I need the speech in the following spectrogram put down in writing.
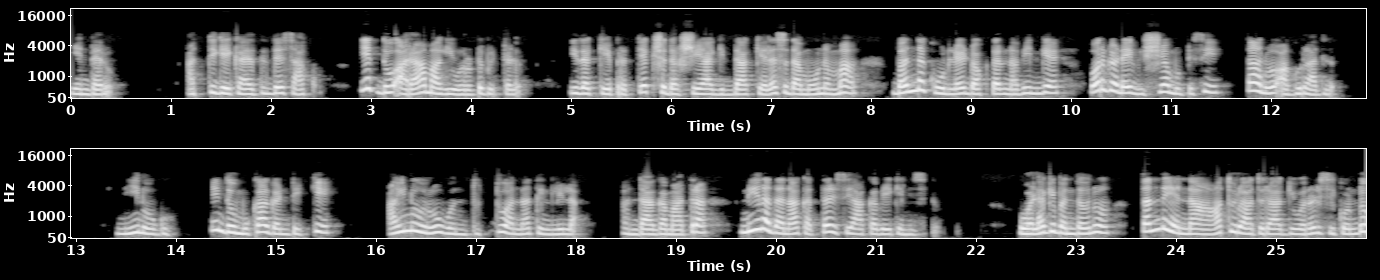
ಎಂದರು. ಅತ್ತಿಗೆ ಕರೆದಿದ್ದೇ ಸಾಕು. ಎದ್ದು ಆರಾಮಾಗಿ ಹೊರಟು ಬಿಟ್ಟಳು. ಇದಕ್ಕೆ ಪ್ರತ್ಯಕ್ಷದರ್ಶಿಯಾಗಿದ್ದ ಕೆಲಸದ ಮೌನಮ್ಮ ಬಂದ ಕೂಡಲೇ ಡಾಕ್ಟರ್ ನವೀನ್ಗೆ ಹೊರಗಡೆ ವಿಷಯ ಮುಟ್ಟಿಸಿ ತಾನು ಅಗುರಾದ್ಲು ನೀನೋಗು ಎಂದು ಮುಖ ಗಂಟಿಕ್ಕಿ ಐನೂರು ಒಂದು ತುತ್ತು ಅನ್ನ ತಿನ್ನಲಿಲ್ಲ ಅಂದಾಗ ಮಾತ್ರ ನೀರದನ ಕತ್ತರಿಸಿ ಹಾಕಬೇಕೆನಿಸಿತು. ಒಳಗೆ ಬಂದವನು ತಂದೆಯನ್ನ ಆತುರಾತುರಾಗಿ ಹೊರಡಿಸಿಕೊಂಡು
